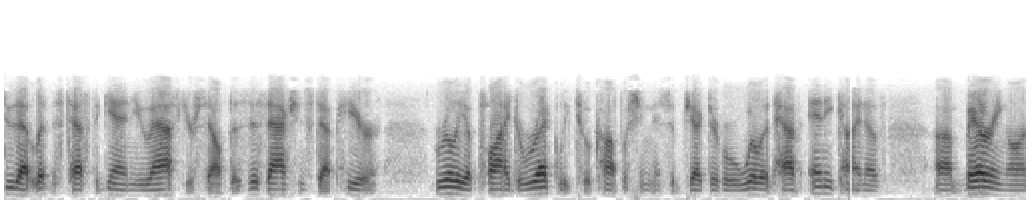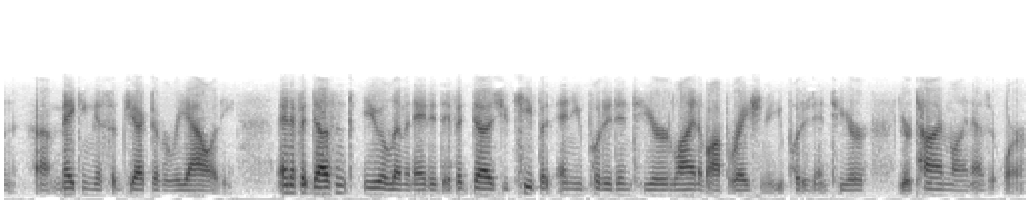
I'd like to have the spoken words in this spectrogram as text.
do that litmus test again. You ask yourself, does this action step here really apply directly to accomplishing this objective, or will it have any kind of uh, bearing on uh, making this objective a reality? And if it doesn't, you eliminate it. If it does, you keep it and you put it into your line of operation, or you put it into your your timeline, as it were.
